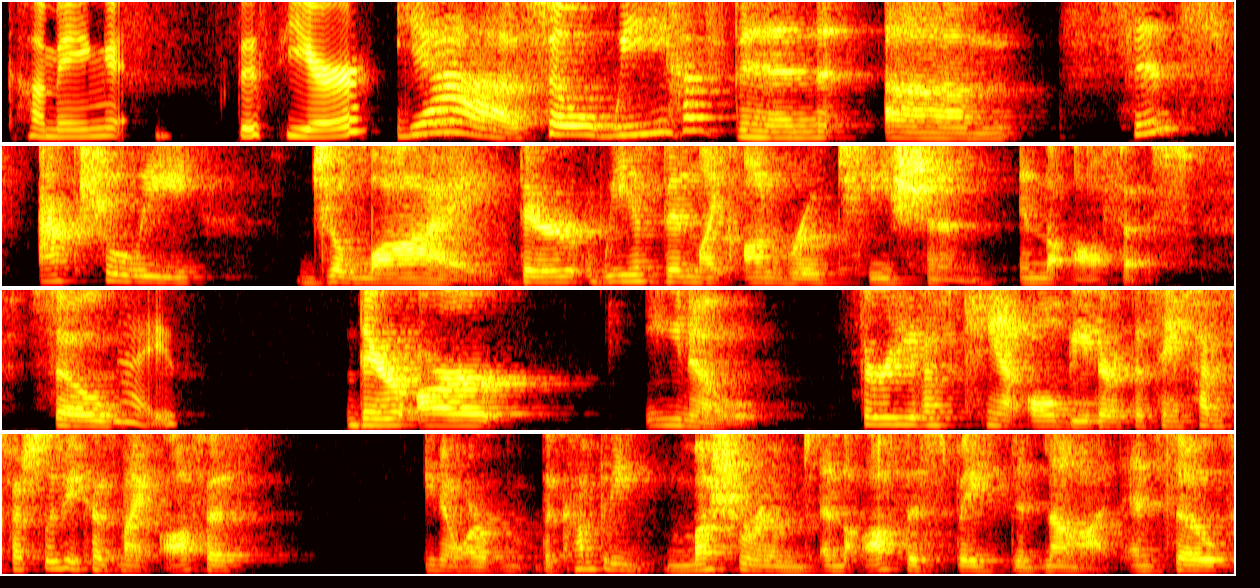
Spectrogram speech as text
coming this year yeah so we have been um since actually july there we have been like on rotation in the office so nice there are you know 30 of us can't all be there at the same time, especially because my office, you know, our, the company mushroomed and the office space did not. And so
